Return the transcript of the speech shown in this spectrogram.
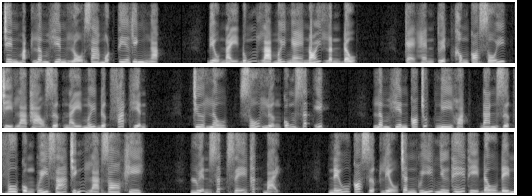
Trên mặt Lâm Hiên lộ ra một tia kinh ngạc. Điều này đúng là mới nghe nói lần đầu. Kẻ hèn tuyệt không có dối, chỉ là thảo dược này mới được phát hiện. Chưa lâu, số lượng cũng rất ít. Lâm Hiên có chút nghi hoặc đan dược vô cùng quý giá chính là do khi luyện rất dễ thất bại. Nếu có dược liệu chân quý như thế thì đâu đến.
